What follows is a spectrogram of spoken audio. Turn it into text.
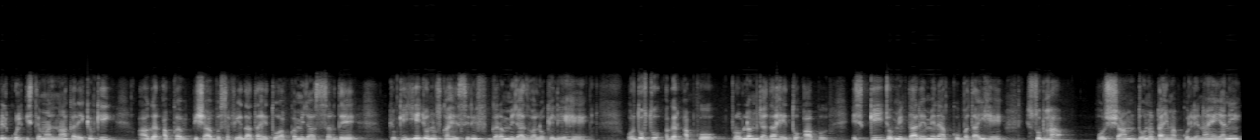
बिल्कुल इस्तेमाल ना करें, क्योंकि अगर आपका पेशाब सफ़ेद आता है तो आपका मिजाज सर्द है, क्योंकि ये जो नुस्खा है सिर्फ़ गर्म मिजाज वालों के लिए है। और दोस्तों, अगर आपको प्रॉब्लम ज़्यादा है तो आप इसकी जो मकदार है मैंने आपको बताई है सुबह और शाम दोनों टाइम आपको लेना है। यानी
